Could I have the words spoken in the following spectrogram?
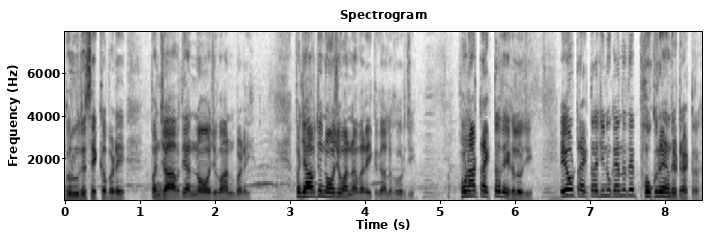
ਗੁਰੂ ਦੇ ਸਿੱਖ ਬੜੇ ਪੰਜਾਬ ਦੇ ਨੌਜਵਾਨ ਬੜੇ। ਪੰਜਾਬ ਦੇ ਨੌਜਵਾਨਾਂ ਬਾਰੇ ਇੱਕ ਗੱਲ ਹੋਰ ਜੀ। ਹੁਣ ਆ ਟਰੈਕਟਰ ਦੇਖ ਲਓ ਜੀ। ਇਹ ਉਹ ਟਰੈਕਟਰ ਜਿਹਨੂੰ ਕਹਿੰਦੇ ਤੇ ਫੁਕਰਿਆਂ ਦੇ ਟਰੈਕਟਰ।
